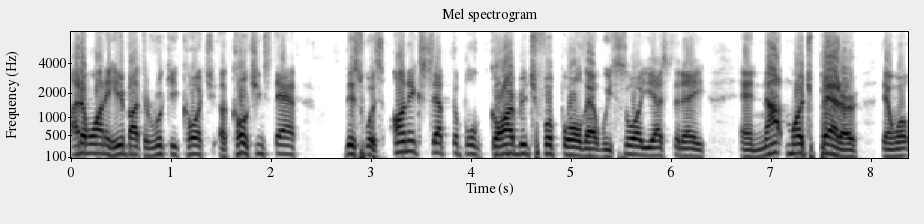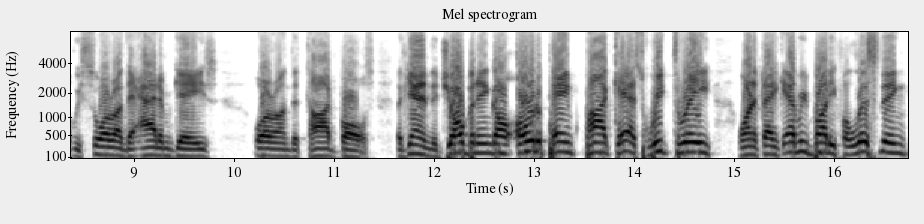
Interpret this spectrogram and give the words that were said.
I don't want to hear about the rookie coach, uh, coaching staff. This was unacceptable garbage football that we saw yesterday, and not much better than what we saw on the Adam Gase or on the Todd Bowles. Again, the Joe Benigno O to Pain podcast, week three. I want to thank everybody for listening.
